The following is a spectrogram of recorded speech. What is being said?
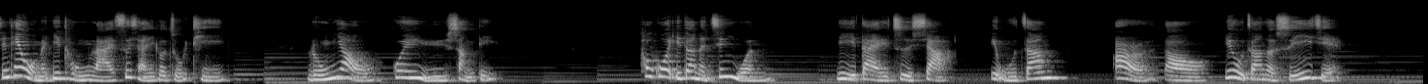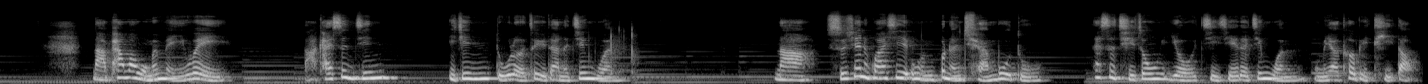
今天我们一同来思想一个主题：荣耀归于上帝。透过一段的经文，《历代志下》第五章二到六章的十一节。那盼望我们每一位打开圣经，已经读了这一段的经文。那时间的关系，我们不能全部读，但是其中有几节的经文，我们要特别提到。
